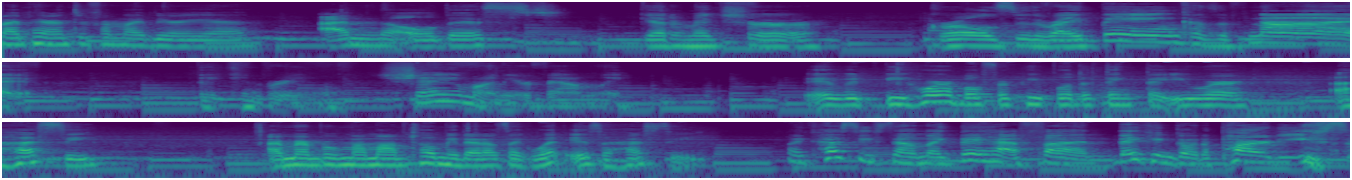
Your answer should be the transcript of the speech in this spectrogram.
My parents are from Liberia. I'm the oldest. You gotta make sure girls do the right thing, because if not, they can bring shame on your family. It would be horrible for people to think that you were a hussy. I remember when my mom told me that, I was like, what is a hussy? Like, hussies sound like they have fun. They can go to parties.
